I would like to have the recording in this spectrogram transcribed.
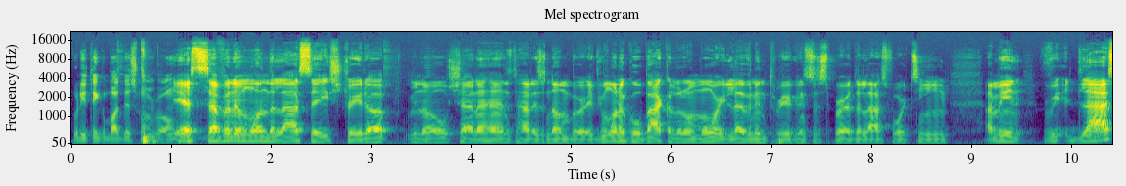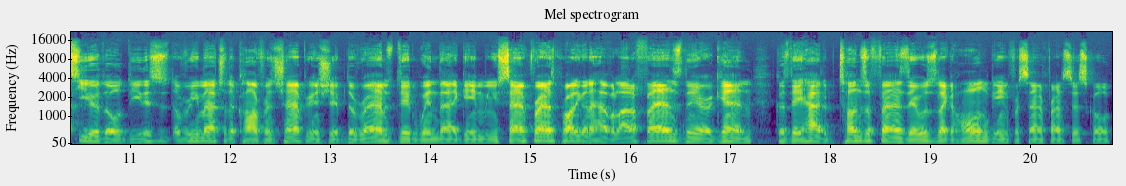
what do you think about this one, bro? Yeah, seven and one the last eight straight up. You know, Shanahan's had his number. If you want to go back a little more, eleven and three against the spread the last fourteen. I mean, re- last year though, D, this is a rematch of the conference championship. The Rams did win that game. And you, San Fran's probably gonna have a lot of fans there again because they had tons of fans there. It was like a home game for San Francisco.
